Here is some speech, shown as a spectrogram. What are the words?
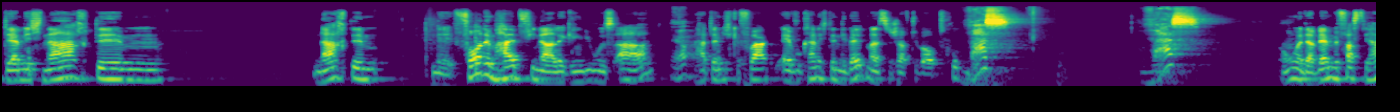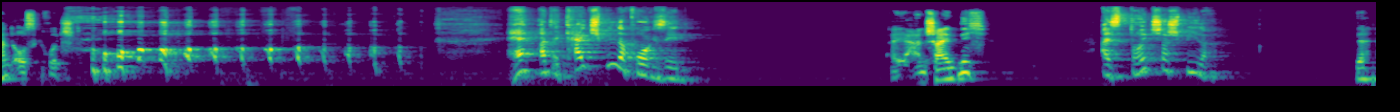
der mich nach dem, nach dem, nee, vor dem Halbfinale gegen die USA, Ja. hat er mich gefragt, ey, wo kann ich denn die Weltmeisterschaft überhaupt gucken? Was? Was? Junge, da wäre mir fast die Hand ausgerutscht. Hä? Hat er kein Spiel davor gesehen? Ja, anscheinend nicht. Als deutscher Spieler. Ja.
